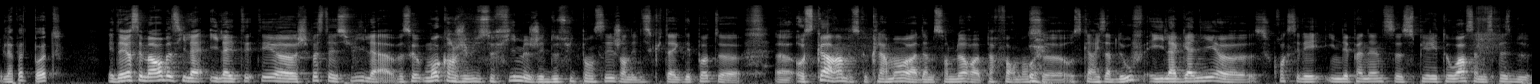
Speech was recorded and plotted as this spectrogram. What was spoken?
il a pas de potes. Et d'ailleurs, c'est marrant parce qu'il a, il a été, euh, je sais pas si t'avais suivi, il a- parce que moi, quand j'ai vu ce film, j'ai de suite pensé, j'en ai discuté avec des potes, euh, euh, Oscar, hein, parce que clairement, Adam Sandler, euh, performance euh, oscarisable de ouf, et il a gagné, je crois que c'est les Independence Spirit Awards, une espèce de,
